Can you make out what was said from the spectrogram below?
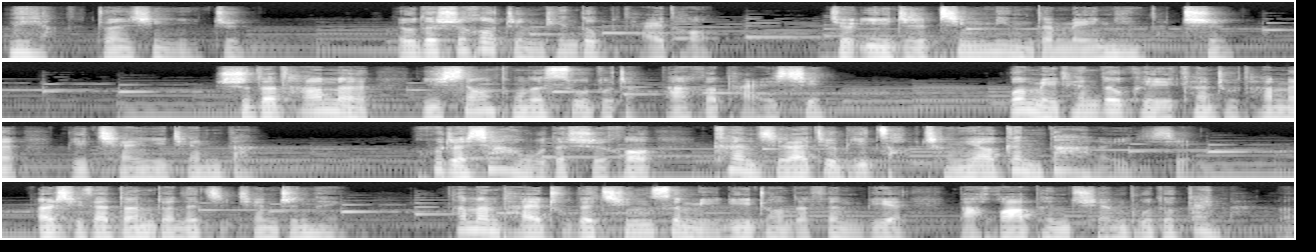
那样的专心一致。有的时候整天都不抬头，就一直拼命的没命的吃，使得它们以相同的速度长大和排泄。我每天都可以看出它们比前一天大。或者下午的时候，看起来就比早晨要更大了一些，而且在短短的几天之内，它们排出的青色米粒状的粪便把花盆全部都盖满了。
